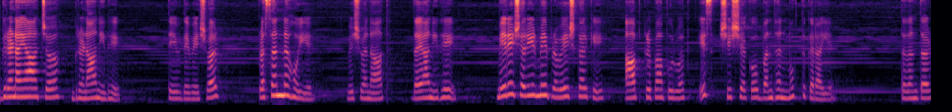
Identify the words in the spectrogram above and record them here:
घृणया च घृणानिधे। देव देवेश्वर, प्रसन्न होइए। विश्वनाथ, दयानिधे। मेरे शरीर में प्रवेश करके आप कृपा पूर्वक इस शिष्य को बंधन मुक्त कराइए। तदंतर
